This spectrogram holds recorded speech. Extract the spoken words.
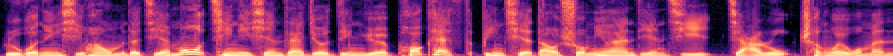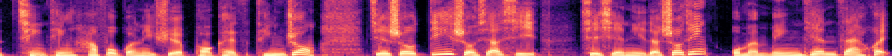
如果您喜欢我们的节目，请你现在就订阅 Podcast，并且到说明栏点击加入，成为我们请听哈佛管理学 Podcast 听众，接收第一手消息。谢谢你的收听，我们明天再会。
